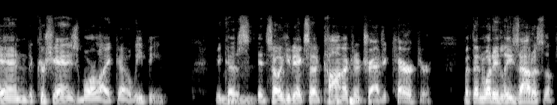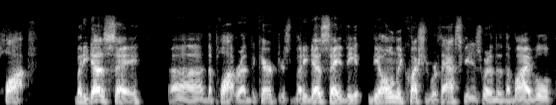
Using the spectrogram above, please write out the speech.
and Christianity is more like uh, weeping, because mm. So he makes a comic and a tragic character. But then what he leaves out is the plot but he does say uh, the plot read the characters, but he does say the the only question worth asking is whether the Bible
